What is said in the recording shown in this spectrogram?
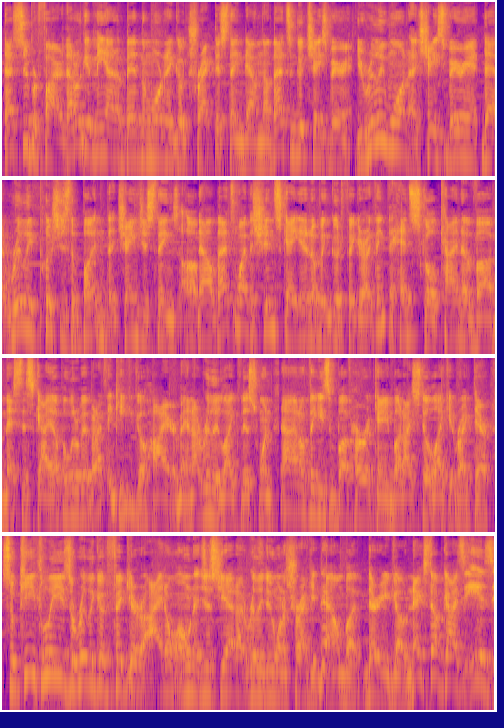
That's super fire. That'll get me out of bed in the morning and go track this thing down. Now, that's a good Chase variant. You really want a Chase variant that really pushes the button that changes things up. Now, that's why the Shinsuke ended up in good figure. I think the head sculpt kind of uh, messed this guy up a little bit, but I think he could go higher, man. I really like this one. Now, I don't think he's above Hurricane, but I still like it right there. So, Keith Lee is a really good figure. I don't own it just yet. I really do want to track it down, but there you go. Next up, guys, is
